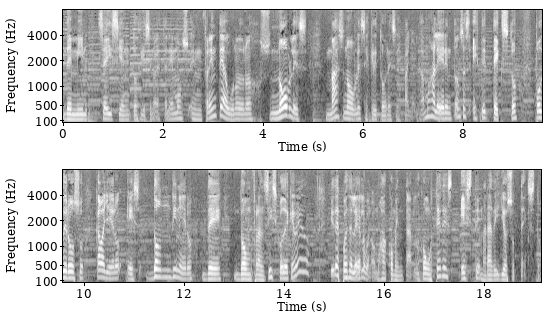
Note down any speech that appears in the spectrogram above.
de 1619. Tenemos enfrente a uno de los nobles, más nobles escritores españoles. Vamos a leer entonces este texto poderoso, caballero, es Don Dinero de Don Francisco de Quevedo. Y después de leerlo, bueno, vamos a comentarlo con ustedes este maravilloso texto.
